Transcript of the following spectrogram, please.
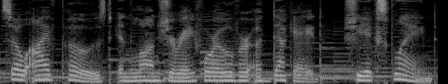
so I've posed in lingerie for over a decade, she explained.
